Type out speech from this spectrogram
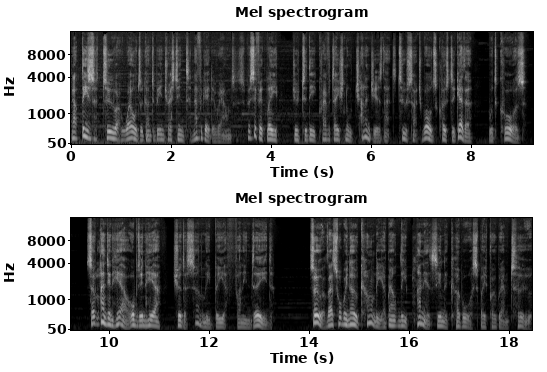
Now, these two worlds are going to be interesting to navigate around, specifically due to the gravitational challenges that two such worlds close together would cause. So landing here, orbiting here, should certainly be fun indeed. So that's what we know currently about the planets in the Kerbal Space Program 2.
